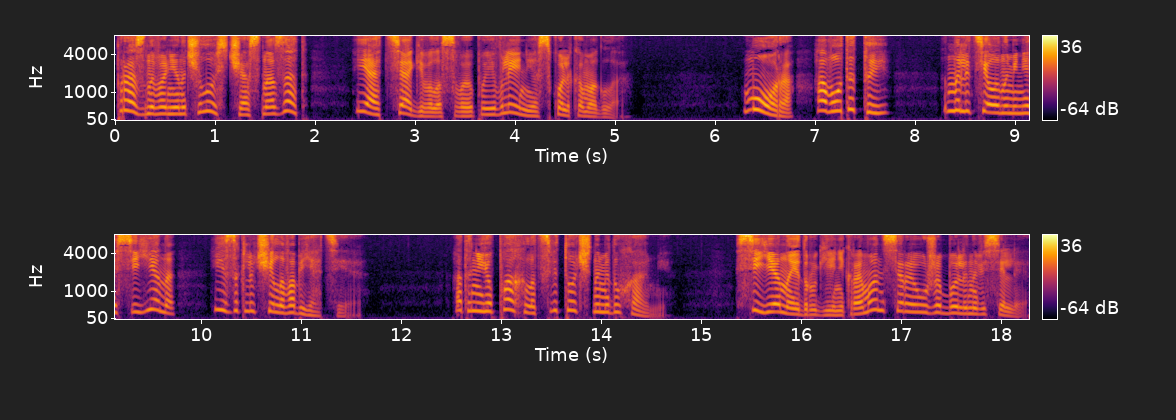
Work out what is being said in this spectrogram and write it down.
Празднование началось час назад, я оттягивала свое появление сколько могла. «Мора, а вот и ты!» Налетела на меня Сиена и заключила в объятия. От нее пахло цветочными духами. Сиена и другие некромансеры уже были на веселе.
